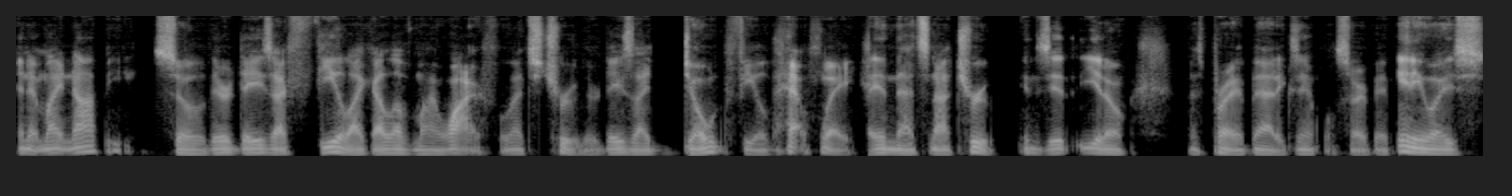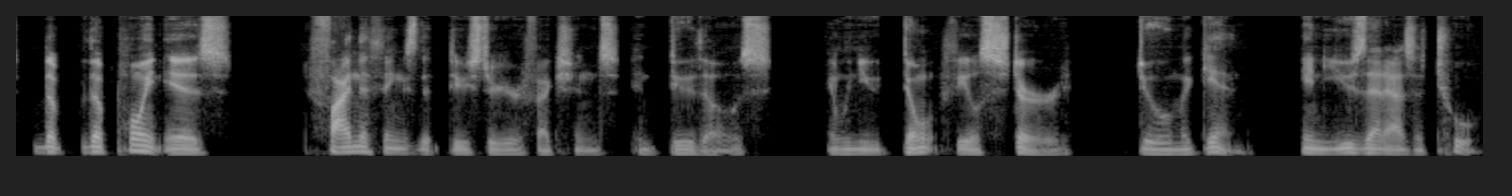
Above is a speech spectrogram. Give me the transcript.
and it might not be. So there are days I feel like I love my wife. Well, that's true. There are days I don't feel that way, and that's not true. Is it, you know, that's probably a bad example. Sorry, babe. Anyways, the the point is find the things that do stir your affections and do those. And when you don't feel stirred, do them again and use that as a tool.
